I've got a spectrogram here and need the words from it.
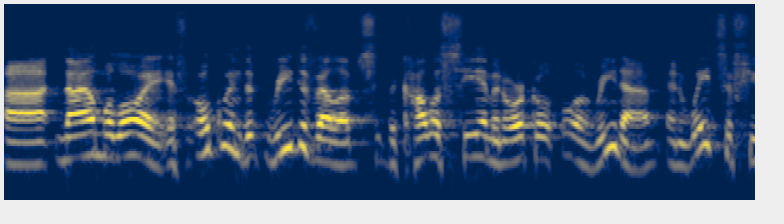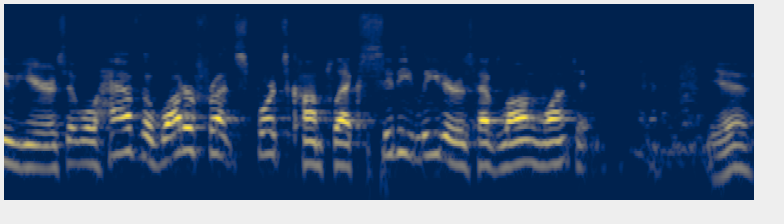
Uh, Nile Malloy, if Oakland redevelops the Coliseum and Oracle Arena and waits a few years, it will have the waterfront sports complex city leaders have long wanted. Yes.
